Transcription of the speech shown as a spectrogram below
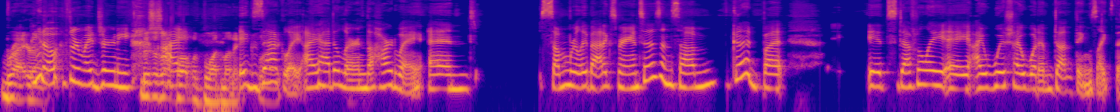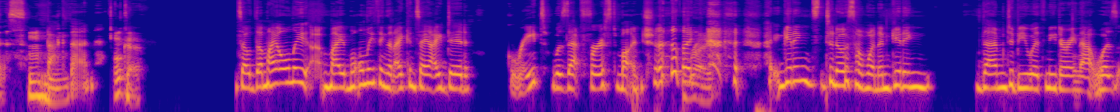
right, right. you know, through my journey. this is all I- bought with blood money. Like, Exactly. I had to learn the hard way and some really bad experiences and some good, but it's definitely a I wish I would have done things like this Mhm. back then. okay, So the my only my only thing that I can say I did great was that first munch. like right, getting to know someone and getting them to be with me during that was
